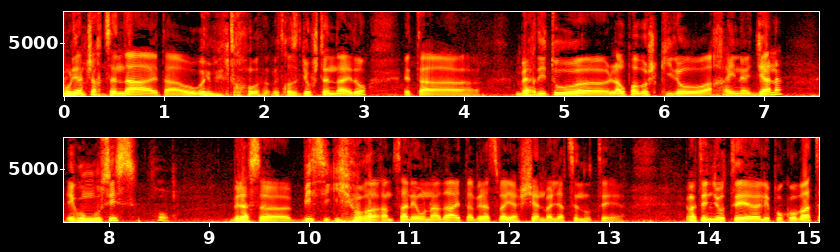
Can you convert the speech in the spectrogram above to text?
Urian txartzen da eta ogoi metro, metroz jausten da edo, eta behar ditu uh, laupa bost kilo ahain jan, egun guziz. Jo. beraz uh, biziki horra rantzale hona da, eta beraz bai asian baliatzen dute. Ematen diote uh, lepoko bat,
